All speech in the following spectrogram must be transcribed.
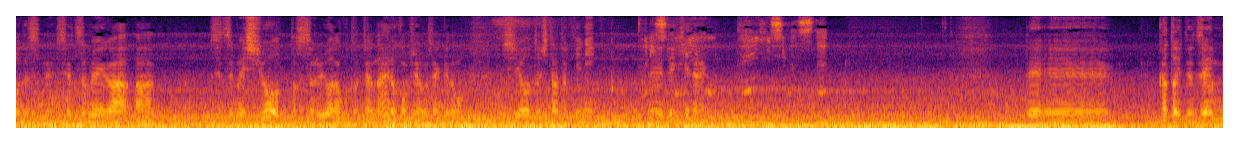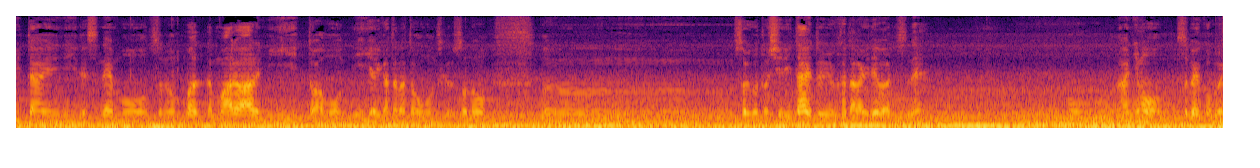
もですね説明があ説明しようとするようなことじゃないのかもしれませんけどもしようとした時に、えー、できない。で、えー、かといって禅みたいにですねもうその、まあ、あれはある意味いいとは思ういいやり方だと思うんですけどそのうんそういうことを知りたいという方がいればですねもう何もつべこべ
